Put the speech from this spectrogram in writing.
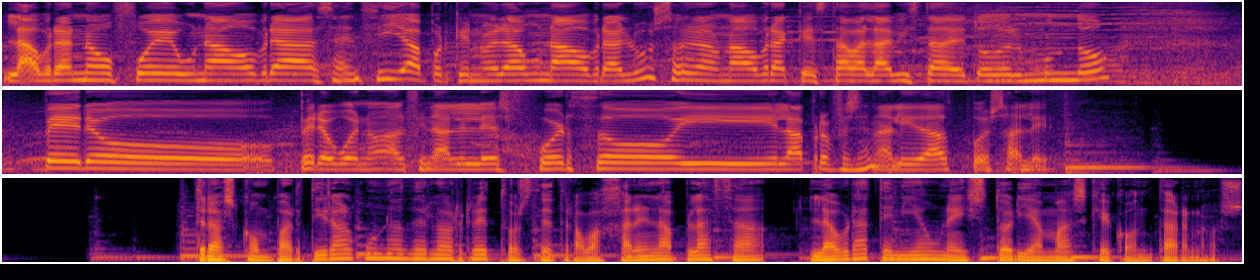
la obra no fue una obra sencilla porque no era una obra al uso, era una obra que estaba a la vista de todo el mundo. Pero, pero bueno, al final el esfuerzo y la profesionalidad pues sale. Tras compartir algunos de los retos de trabajar en la plaza, Laura tenía una historia más que contarnos.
